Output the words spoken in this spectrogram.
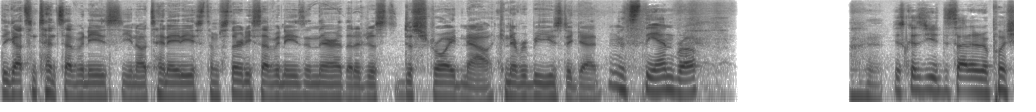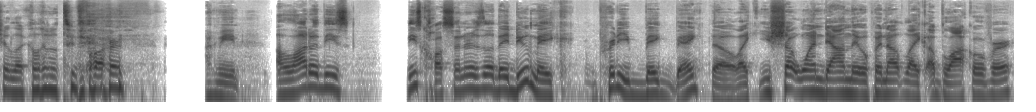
They got some 1070s, you know, 1080s, some 3070s in there that are just destroyed now. Can never be used again. It's the end, bro. Just because you decided to push your luck a little too far. I mean, a lot of these these call centers though, they do make pretty big bank though. Like you shut one down, they open up like a block over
